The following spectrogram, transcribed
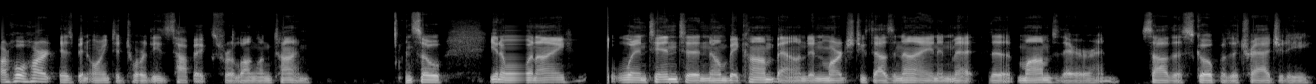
Our whole heart has been oriented toward these topics for a long, long time. And so, you know, when I went into Nombe Compound in March 2009 and met the moms there and saw the scope of the tragedy.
